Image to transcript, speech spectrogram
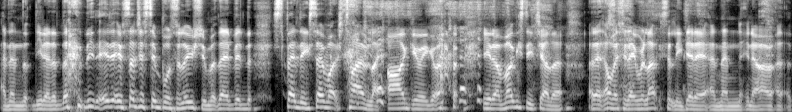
and then the, you know the, the, it, it was such a simple solution but they'd been spending so much time like arguing you know amongst each other and then obviously they reluctantly did it and then you know uh,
